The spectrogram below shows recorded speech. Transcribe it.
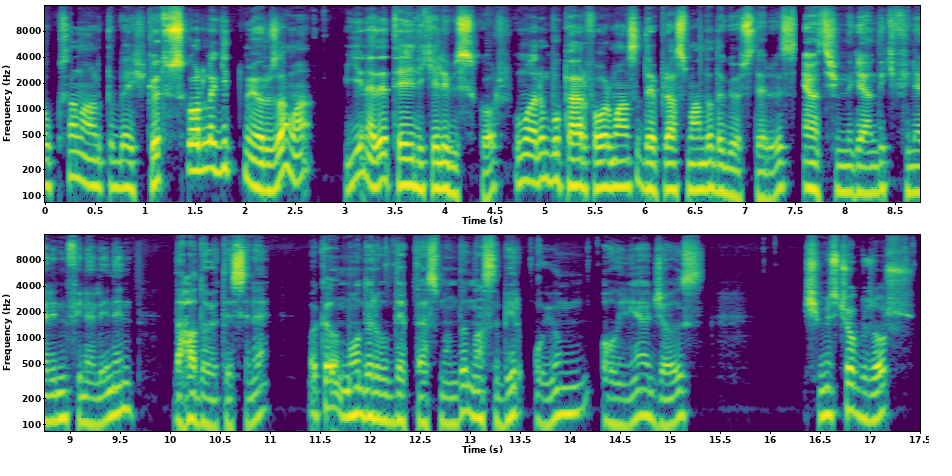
90 artı 5. Kötü skorla gitmiyoruz ama yine de tehlikeli bir skor. Umarım bu performansı deplasmanda da gösteririz. Evet şimdi geldik finalin finalinin daha da ötesine. Bakalım Motherwell deplasmanında nasıl bir oyun oynayacağız. İşimiz çok zor.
